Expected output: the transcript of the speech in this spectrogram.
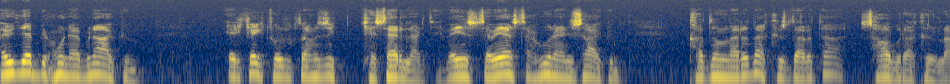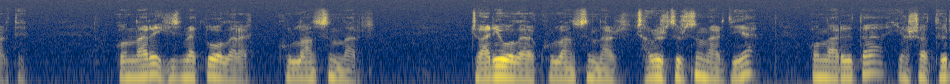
Ve yüzebbihûn ebnâküm. erkek çocuklarınızı keserlerdi. Ve yesteveye sahûne nisâküm. Kadınları da kızları da sağ bırakırlardı. Onları hizmetli olarak kullansınlar. Cari olarak kullansınlar, çalıştırsınlar diye onları da yaşatır,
